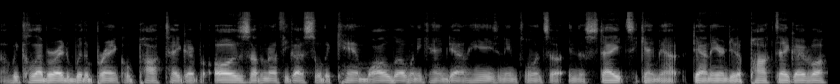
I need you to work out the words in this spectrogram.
Uh, we collaborated with a brand called Park Takeover Oz. I don't know if you guys saw the Cam Wilder when he came down here. He's an influencer in the States. He came out down here and did a park takeover.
